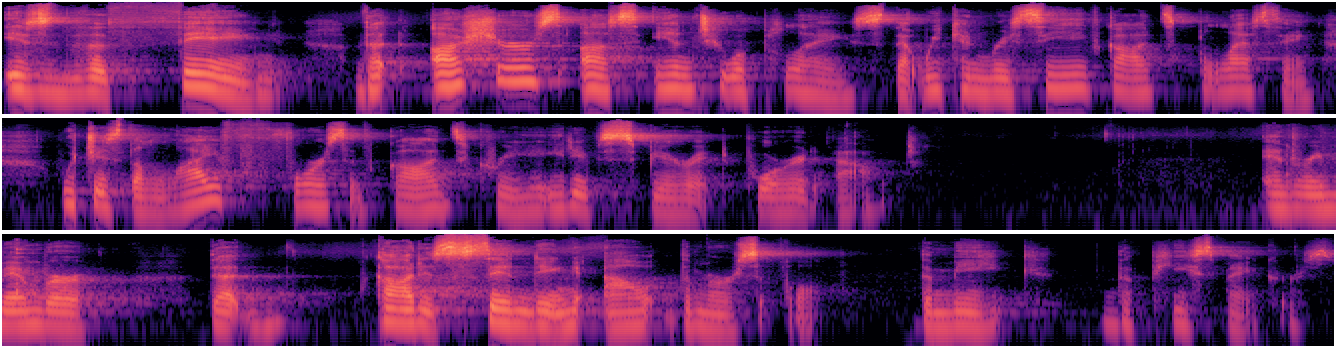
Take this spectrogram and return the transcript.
is the thing that ushers us into a place that we can receive God's blessing, which is the life force of God's creative spirit poured out. And remember that God is sending out the merciful, the meek, the peacemakers.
